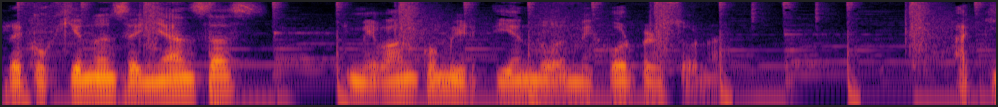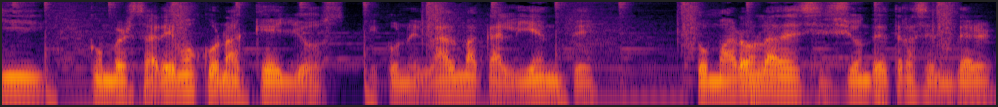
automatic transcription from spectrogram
recogiendo enseñanzas que me van convirtiendo en mejor persona. Aquí conversaremos con aquellos que con el alma caliente tomaron la decisión de trascender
